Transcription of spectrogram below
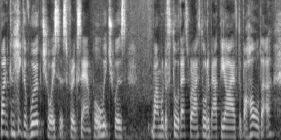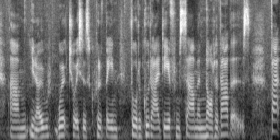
one can think of work choices, for example, which was one would have thought that's what I thought about the eye of the beholder. Um, you know, work choices could have been thought a good idea from some and not of others. But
